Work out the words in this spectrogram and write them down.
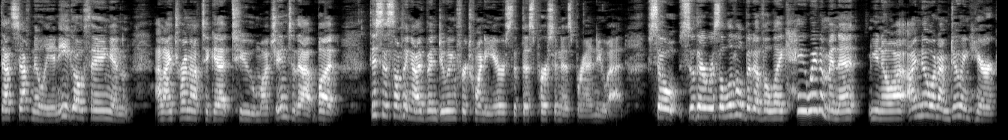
that's definitely an ego thing and and I try not to get too much into that but this is something I've been doing for 20 years that this person is brand new at. So so there was a little bit of a like, hey, wait a minute, you know, I, I know what I'm doing here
